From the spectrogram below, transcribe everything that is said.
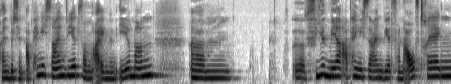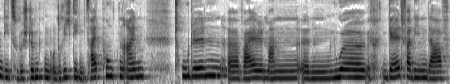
ein bisschen abhängig sein wird vom eigenen Ehemann, ähm, äh, viel mehr abhängig sein wird von Aufträgen, die zu bestimmten und richtigen Zeitpunkten eintrudeln, äh, weil man äh, nur Geld verdienen darf,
